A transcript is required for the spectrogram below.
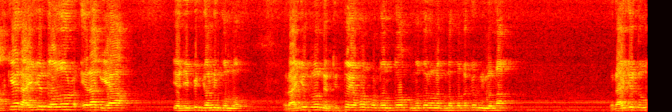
আজকে রাজ্যের দলের এরা গিয়া এজিপির জয়েনিং করল রাজ্যের দলের নেতৃত্ব এখন পর্যন্ত কোনো ধরনের কোনো পদক্ষেপ নিল না। রাজ্যের দল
